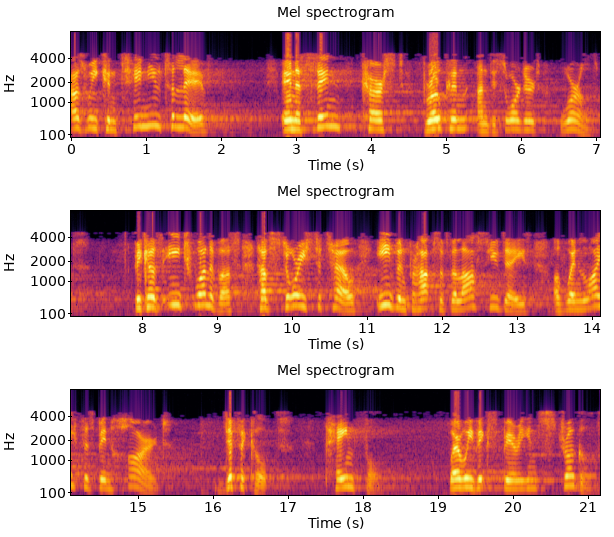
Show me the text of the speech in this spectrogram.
as we continue to live in a sin cursed, broken, and disordered world? Because each one of us have stories to tell, even perhaps of the last few days, of when life has been hard, difficult, painful, where we've experienced struggles.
